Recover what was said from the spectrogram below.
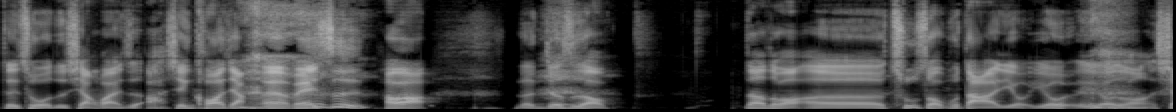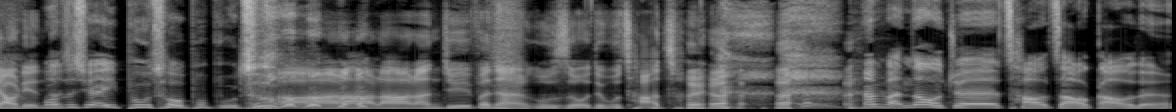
这次我的想法也是啊，先夸奖，哎呀，没事，好不好？人就是哦。那什么呃，出手不打有有有什么 笑脸的？我只觉得一步错步步错。好啦好啦好了，你继续分享你的故事，我就不插嘴了。那反正我觉得超糟糕的，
